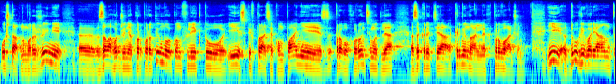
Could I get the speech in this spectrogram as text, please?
у штатному режимі, е, залагодження корпоративного конфлікту і співпраця компанії з правоохоронцями для закриття кримінальних проваджень. І другий варіант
